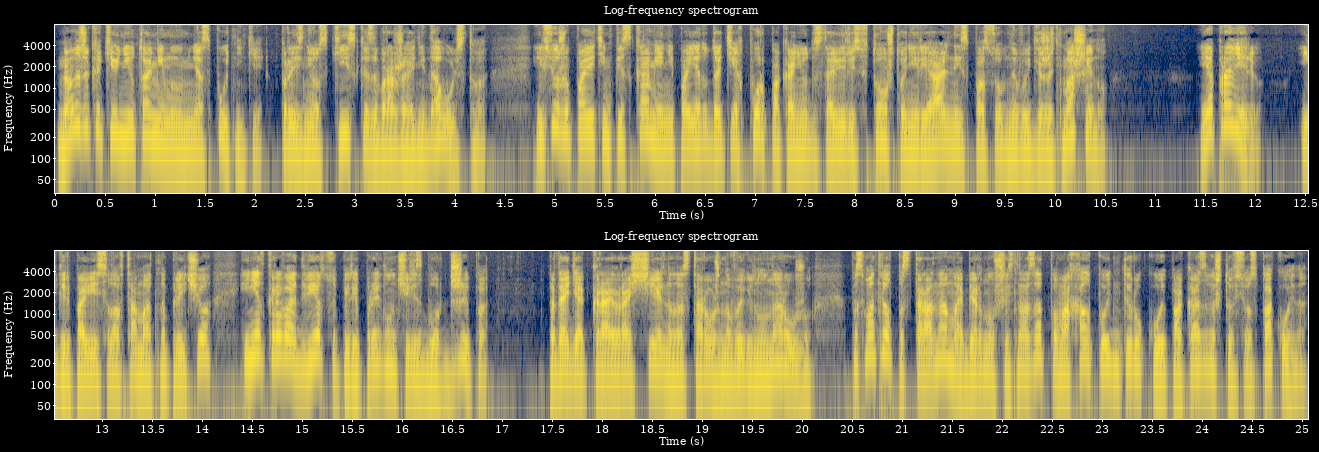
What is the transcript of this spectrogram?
«Надо же, какие неутомимые у меня спутники», — произнес Киск, изображая недовольство. «И все же по этим пескам я не поеду до тех пор, пока не удостоверюсь в том, что они реальны и способны выдержать машину». «Я проверю». Игорь повесил автомат на плечо и, не открывая дверцу, перепрыгнул через борт джипа. Подойдя к краю расщелины, он осторожно выглянул наружу, Посмотрел по сторонам и, обернувшись назад, помахал поднятой рукой, показывая, что все спокойно.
